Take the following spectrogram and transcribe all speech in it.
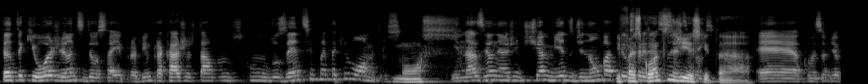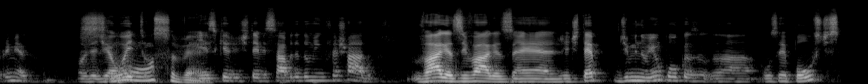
Tanto que hoje, antes de eu sair para vir para cá, já estávamos com 250 quilômetros. Nossa. E nas reuniões a gente tinha medo de não bater E os faz quantos 360 dias que tá? É, começamos dia 1 Hoje é dia 8. Nossa, velho. Isso que a gente teve sábado e domingo fechado. Várias e várias. É, a gente até diminuiu um pouco as- a- os reposts,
